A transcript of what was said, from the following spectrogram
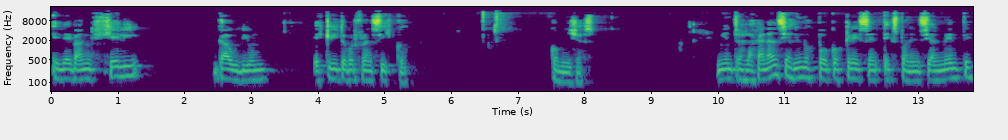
el Evangelii Gaudium, escrito por Francisco. Comillas. Mientras las ganancias de unos pocos crecen exponencialmente,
